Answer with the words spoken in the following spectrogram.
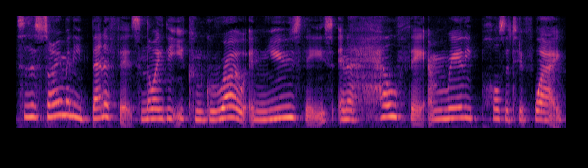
So there's so many benefits in the way that you can grow and use these in a healthy and really positive way.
